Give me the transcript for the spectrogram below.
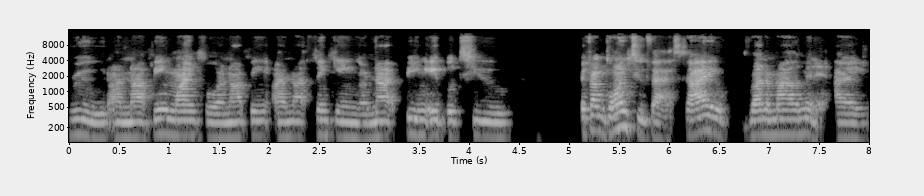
rude, on not being mindful, or not being, or not thinking, or not being able to if I'm going too fast, I run a mile a minute. I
